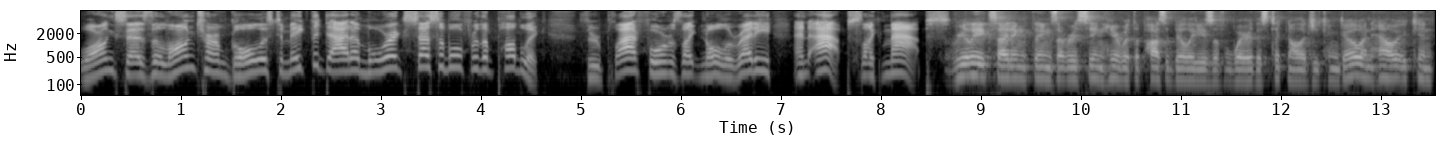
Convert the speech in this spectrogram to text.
Wong says the long term goal is to make the data more accessible for the public through platforms like NOLA Ready and apps like Maps. Really exciting things that we're seeing here with the possibilities of where this technology can go and how it can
